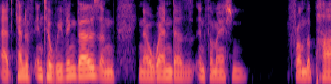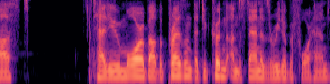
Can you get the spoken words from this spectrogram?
at kind of interweaving those, and you know when does information from the past tell you more about the present that you couldn't understand as a reader beforehand,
